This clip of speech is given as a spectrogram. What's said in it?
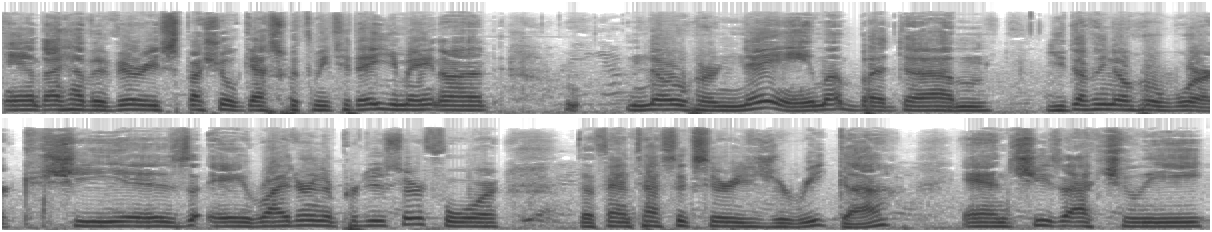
and I have a very special guest with me today. You may not know her name, but um, you definitely know her work. She is a writer and a producer for the fantastic series Eureka, and she's actually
